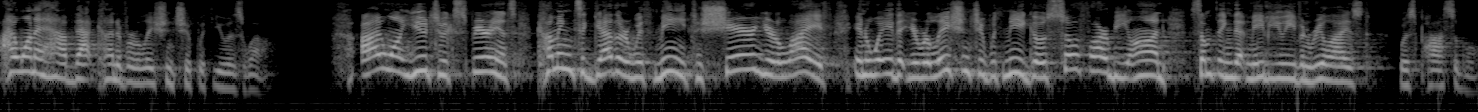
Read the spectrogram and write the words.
I want to have that kind of a relationship with you as well. I want you to experience coming together with me to share your life in a way that your relationship with me goes so far beyond something that maybe you even realized was possible.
